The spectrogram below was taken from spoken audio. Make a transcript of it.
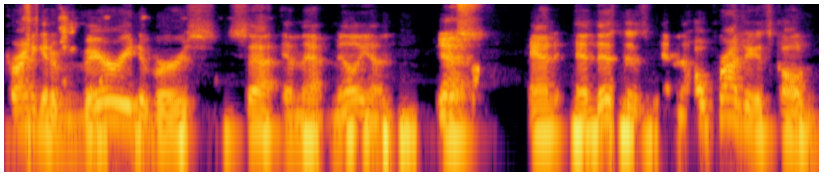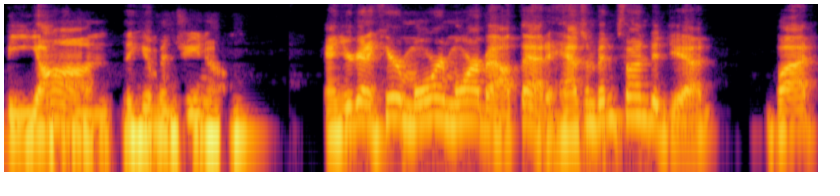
trying to get a very diverse set in that million. Yes. And and this is and the whole project is called Beyond the Human Genome. And you're going to hear more and more about that. It hasn't been funded yet, but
